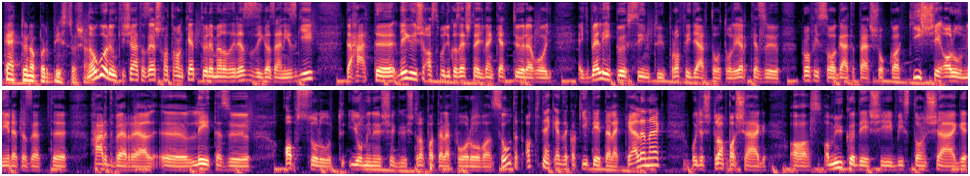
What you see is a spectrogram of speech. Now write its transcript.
Kettő napot biztosan. Na ugorjunk is át az S62-re, mert azért ez az igazán izgi, de hát végül is azt mondjuk az S42-re, hogy egy belépő szintű profi gyártótól érkező profi szolgáltatásokkal kissé alulméretezett hardware-rel létező abszolút jó minőségű strapatelefonról van szó, tehát akinek ezek a kitételek kellenek, hogy a strapaság, a, a működési biztonság,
